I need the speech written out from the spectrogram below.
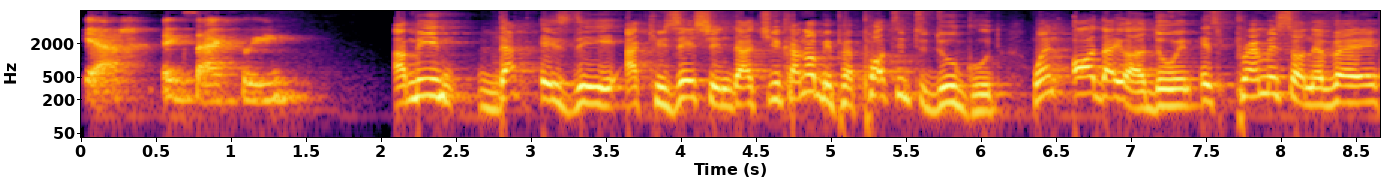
Yeah, exactly. I mean, that is the accusation that you cannot be purporting to do good when all that you are doing is premised on a very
